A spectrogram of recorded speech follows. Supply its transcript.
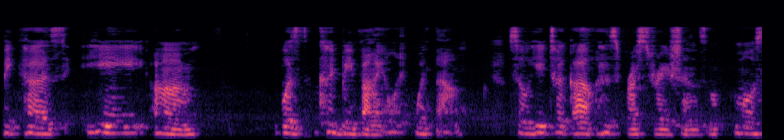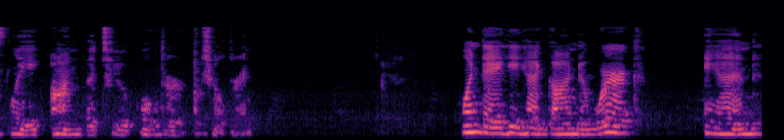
because he um, was could be violent with them. So he took out his frustrations mostly on the two older children. One day he had gone to work, and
